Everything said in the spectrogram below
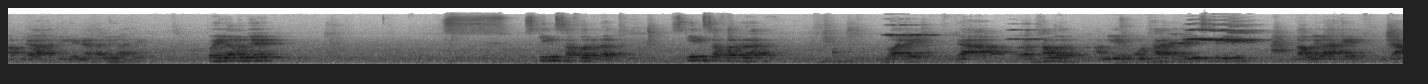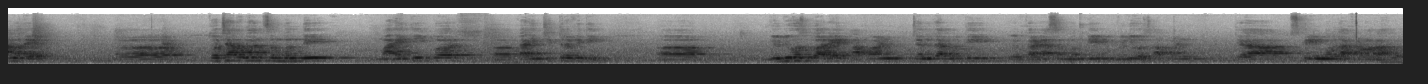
आपल्या हाती घेण्यात आलेली आहे. पहिलं म्हणजे स्किन सफर रथ. स्किन सफर रथद्वारे ज्या रथावर आम्ही एक मोठा एल स्क्रीन लावलेला आहे ज्यामध्ये त्वचारोगांसंबंधी माहितीपर काही चित्रफिती व्हिडिओजद्वारे आपण जनजागृती करण्यासंबंधी व्हिडिओज आपण त्या स्क्रीनवर दाखवणार आहोत.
